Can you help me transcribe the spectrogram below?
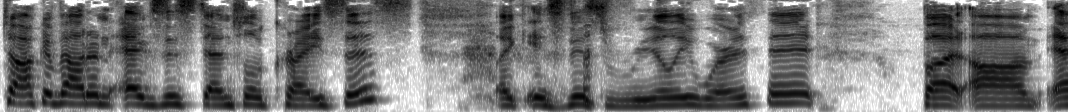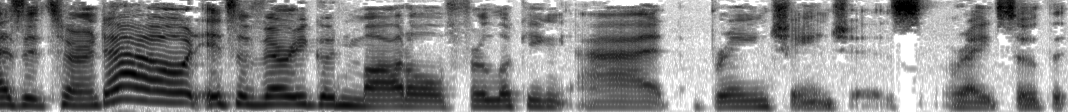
Talk about an existential crisis. Like, is this really worth it? But um, as it turned out, it's a very good model for looking at brain changes, right? So that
